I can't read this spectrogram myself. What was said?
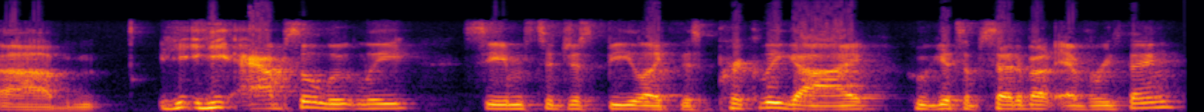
um, he he absolutely seems to just be like this prickly guy who gets upset about everything.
